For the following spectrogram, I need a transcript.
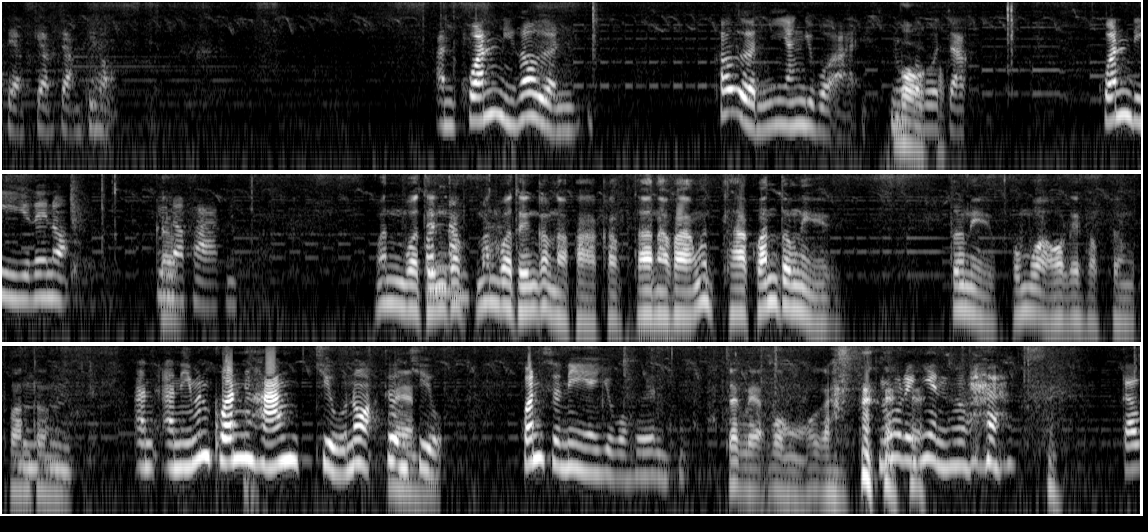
แตกแก้มจังพี่น้องอันควันนี่เขาเอื่น เขาเอื่นอิหยังอยู่บ่อายหนูก็บ่จัก ควันดีอยู่เลยเนาะอยู่หน้าผากนี่ มันบ่ถึงกับคนนำ มันบ่ถึงกับหน้าผากครับ ถ้าหน้าผากมันถ้าควันตรงนี้ ตรงนี้ผมบ่เอาเลยครับตรงควันตรงอืนี้มอันอันนี้มันควันอยู่หางขิวเนาะเทิงแม่น ขิวควันเสน่ห์อยู่บ่เพิ่น จักแหละบ่ฮู้กัน หนูได้ยินว่ากับ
